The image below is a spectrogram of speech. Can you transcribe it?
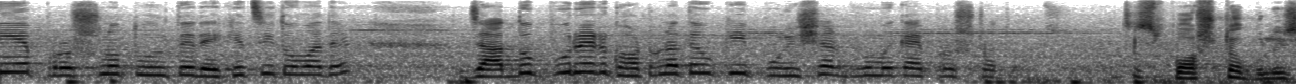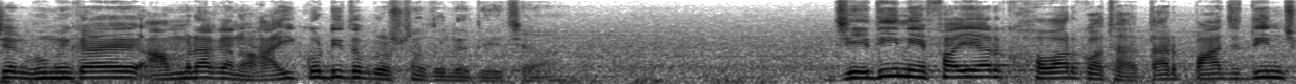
নিয়ে প্রশ্ন তুলতে দেখেছি তোমাদের। যাদবপুরের ঘটনাতেও কি পুলিশের ভূমিকায় প্রশ্ন তুলছে? তো স্পষ্ট পুলিশের ভূমিকায় আমরা কেন? হাইকোর্টই তো প্রশ্ন তুলে দিয়েছে। যেদিন এফআইআর হওয়ার কথা তার পাঁচ দিন ছ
